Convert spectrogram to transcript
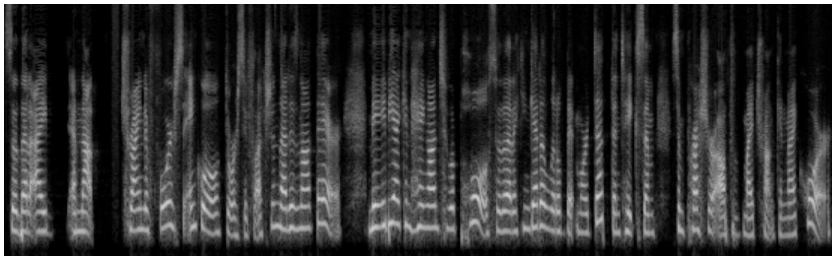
so that I am not trying to force ankle dorsiflexion that is not there. Maybe i can hang on to a pole so that i can get a little bit more depth and take some some pressure off of my trunk and my core.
